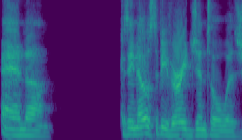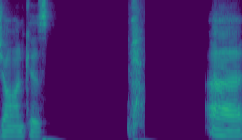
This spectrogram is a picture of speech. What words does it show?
and um because he knows to be very gentle with jean because uh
